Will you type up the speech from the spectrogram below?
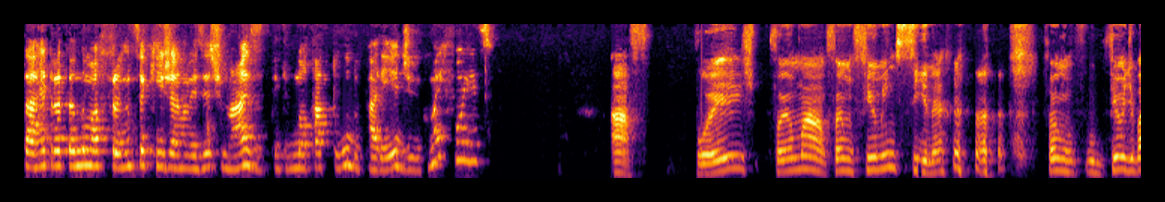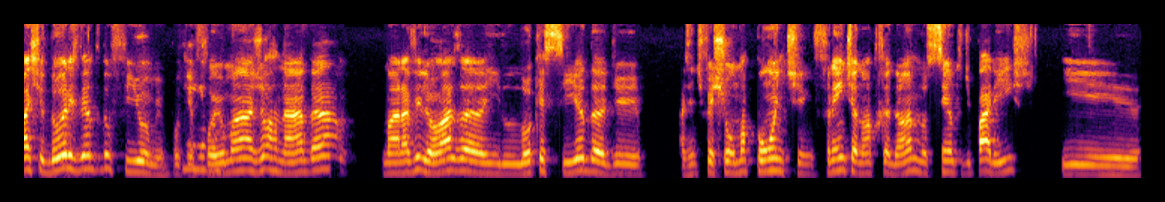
Tá retratando uma França que já não existe mais, tem que notar tudo, parede. Como é que foi isso? Ah, foi, foi, uma, foi um filme em si, né? foi um, um, filme de bastidores dentro do filme, porque Legal. foi uma jornada maravilhosa, enlouquecida. De, a gente fechou uma ponte em frente a Notre Dame, no centro de Paris, e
